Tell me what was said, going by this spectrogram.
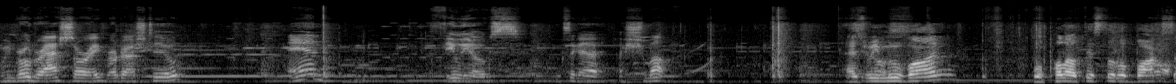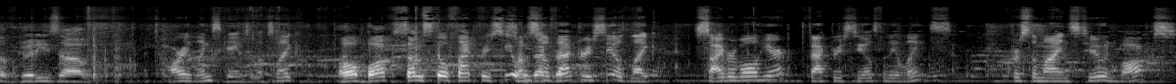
I mean Road Rash. Sorry, Road Rash 2. And Thelios. Looks like a, a shmup. As we move on, we'll pull out this little box of goodies of Atari Lynx games. It looks like. all box, some still factory sealed. Some still correct? factory sealed, like Cyberball here, factory sealed for the Lynx. Crystal Mines 2 in box.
